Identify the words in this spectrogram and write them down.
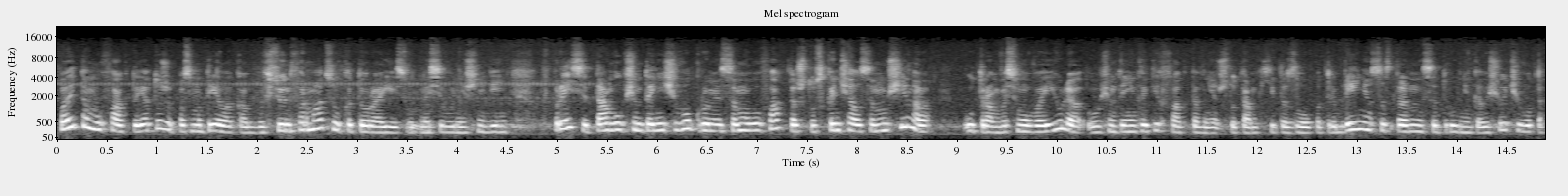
по этому факту я тоже посмотрела как бы всю информацию, которая есть вот на сегодняшний день в прессе. Там, в общем-то, ничего, кроме самого факта, что скончался мужчина утром 8 июля, в общем-то, никаких фактов нет, что там какие-то злоупотребления со стороны сотрудников, еще чего-то.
